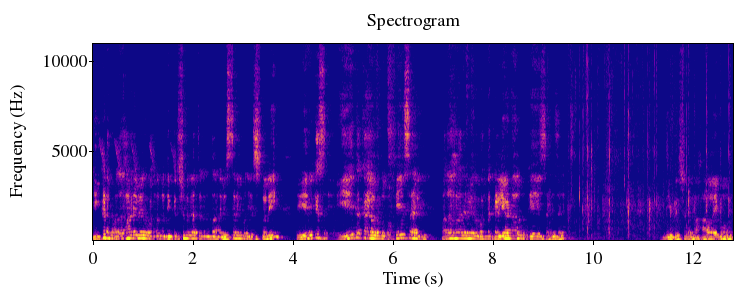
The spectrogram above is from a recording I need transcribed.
ఇక్కడ పదహారు వేల వంద మంది కృష్ణుడుగా తనను తాను విస్తరింపజేసుకొని ఏక ఏకకాలంలో ఒకేసారి పదహారు వేల వంద కళ్యాణాలు ఒకేసారి జరిగాయి. ఇది కృష్ణుడి మహావైభవం.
